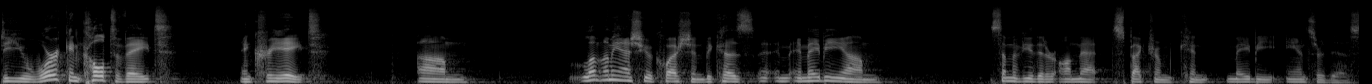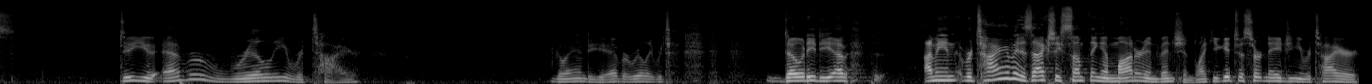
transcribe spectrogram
Do you work and cultivate and create? Um, let, let, me ask you a question because it maybe um, some of you that are on that spectrum can maybe answer this. Do you ever really retire? Glenn, do you ever really retire? Dodie, do you ever? I mean, retirement is actually something a modern invention. Like you get to a certain age and you retire.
